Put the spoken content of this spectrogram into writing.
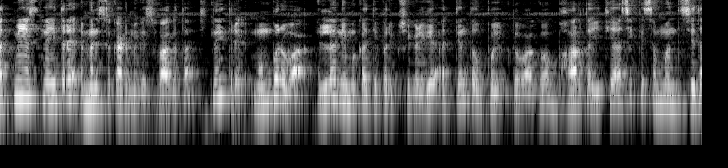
ಆತ್ಮೀಯ ಸ್ನೇಹಿತರೆ ಎಂ ಎನ್ ಎಸ್ ಅಕಾಡೆಮಿಗೆ ಸ್ವಾಗತ. ಸ್ನೇಹಿತರೆ, ಮುಂಬರುವ ಎಲ್ಲ ನೇಮಕಾತಿ ಪರೀಕ್ಷೆಗಳಿಗೆ ಅತ್ಯಂತ ಉಪಯುಕ್ತವಾಗುವ ಭಾರತ ಇತಿಹಾಸಕ್ಕೆ ಸಂಬಂಧಿಸಿದ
